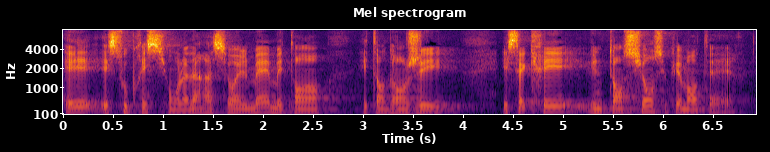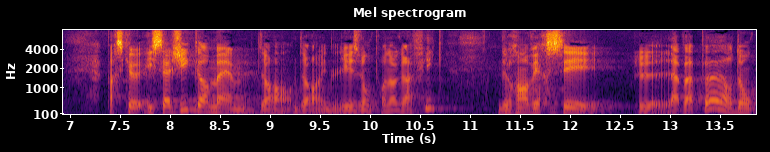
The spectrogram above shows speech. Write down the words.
est, sous pression, la narration elle-même est en, danger, et ça crée une tension supplémentaire. Parce qu'il s'agit quand même, dans, une liaison pornographique, de renverser la vapeur. Donc,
